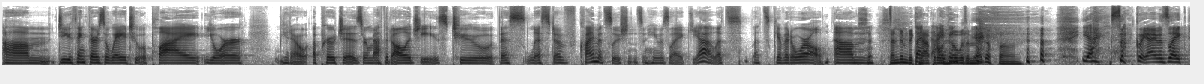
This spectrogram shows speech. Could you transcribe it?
um, do you think there's a way to apply your you know approaches or methodologies to this list of climate solutions. And he was like yeah let's let's give it a whirl. Um, S- send him to capitol hill think, with a megaphone. Yeah exactly. I was like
